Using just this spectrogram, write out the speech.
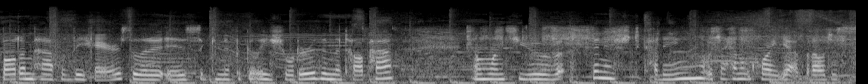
bottom half of the hair so that it is significantly shorter than the top half. And once you've finished cutting, which I haven't quite yet, but I'll just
